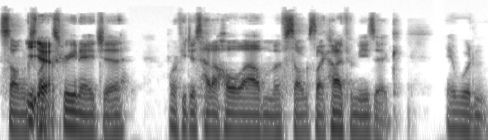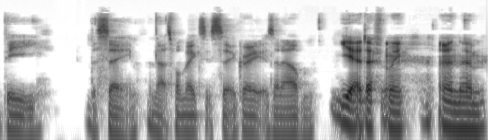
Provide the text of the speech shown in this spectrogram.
songs Yeah. like Screenager, or if you just had a whole album of songs like Hyper Music, it wouldn't be the same, and that's what makes it so great as an album. Yeah, definitely. And um,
